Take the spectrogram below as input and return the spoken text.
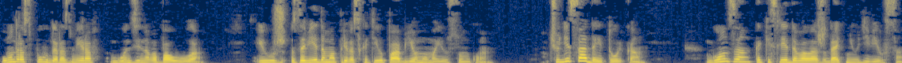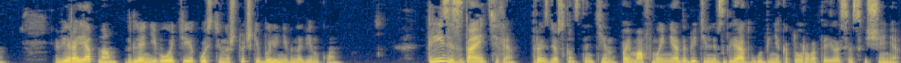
он распух до размеров гонзиного баула и уж заведомо превосходил по объему мою сумку. Чудеса, да и только. Гонза, как и следовало ожидать, не удивился. Вероятно, для него эти Костины штучки были не в новинку. «Кризис, знаете ли», – произнес Константин, поймав мой неодобрительный взгляд, в глубине которого таилось восхищение.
